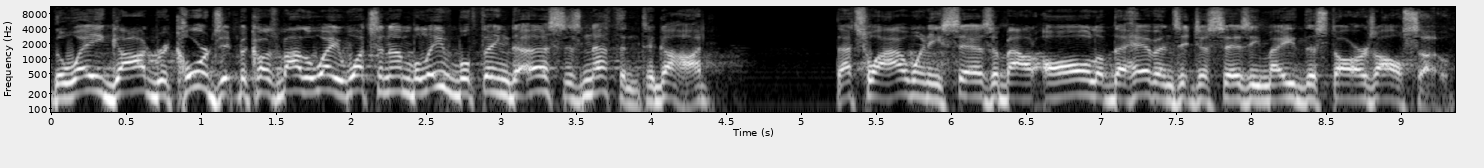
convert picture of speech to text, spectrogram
the way God records it, because by the way, what's an unbelievable thing to us is nothing to God. That's why when He says about all of the heavens, it just says He made the stars also.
